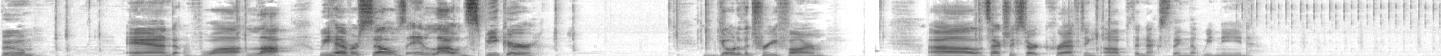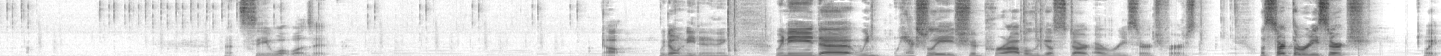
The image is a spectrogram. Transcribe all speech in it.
Boom. And voila. We have ourselves a loudspeaker. Go to the tree farm. Uh, let's actually start crafting up the next thing that we need. Let's see, what was it? Oh, we don't need anything. We need, uh, we, we actually should probably go start our research first. Let's start the research. Wait,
